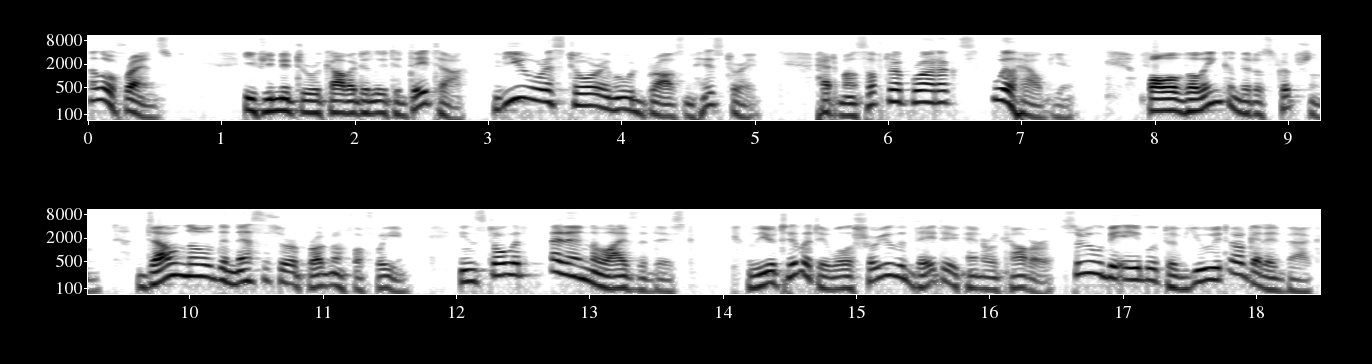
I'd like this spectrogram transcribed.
Hello friends! If you need to recover deleted data, view or restore removed browsing history, Hetman Software Products will help you. Follow the link in the description, download the necessary program for free, install it and analyze the disk. The utility will show you the data you can recover, so you'll be able to view it or get it back.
